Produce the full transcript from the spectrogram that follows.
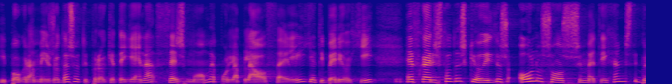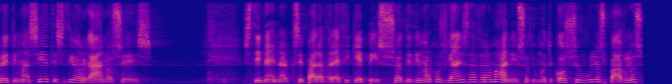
υπογραμμίζοντας ότι πρόκειται για ένα θεσμό με πολλαπλά ωφέλη για την περιοχή, ευχαριστώντας και ο ίδιος όλους όσους συμμετείχαν στην προετοιμασία της διοργάνωσης. Στην έναρξη παραβρέθηκε επίσης ο Αντιδήμαρχος Γιάννης Δαβραμάνης, ο Δημοτικός Σύμβουλος Παύλος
